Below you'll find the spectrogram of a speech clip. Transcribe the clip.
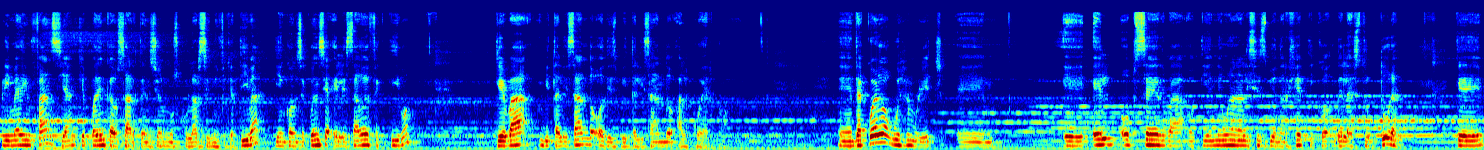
primera infancia que pueden causar tensión muscular significativa y en consecuencia el estado efectivo que va vitalizando o desvitalizando al cuerpo. Eh, de acuerdo a Wilhelm Rich, eh, eh, él observa o tiene un análisis bioenergético de la estructura que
